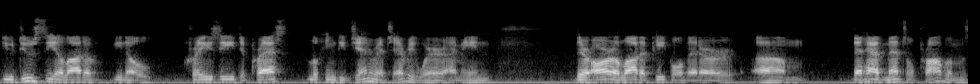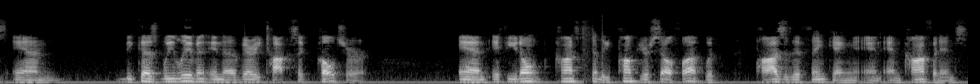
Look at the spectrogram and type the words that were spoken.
you do see a lot of you know crazy, depressed looking degenerates everywhere. I mean, there are a lot of people that are um, that have mental problems, and because we live in, in a very toxic culture, and if you don't constantly pump yourself up with positive thinking and, and confidence,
